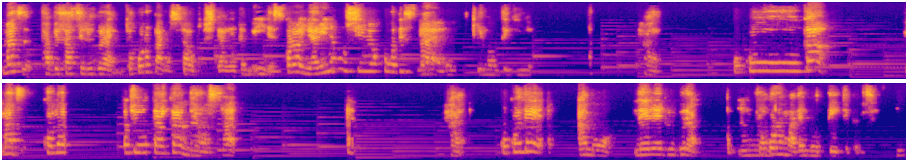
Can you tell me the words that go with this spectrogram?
まず食べさせるぐらいのところからスタートしてあげてもいいです。これはやり直しの方ですね。はい基本的に。はい。ここが、まず、この状態から鳴らす。はい。はい。ここで、あの、寝れるぐらいところまで持っていってください。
